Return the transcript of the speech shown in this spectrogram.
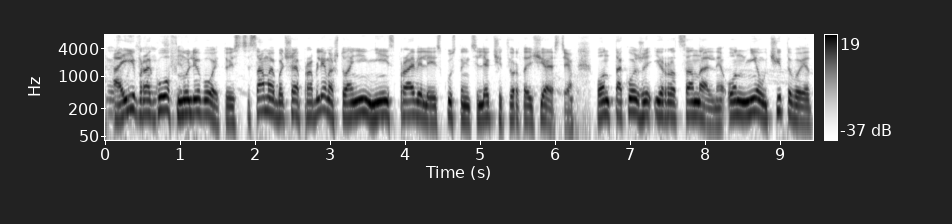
Ну, а и врагов нулевой. То есть самая большая проблема, что они не исправили искусственный интеллект четвертой части. Он такой такой же иррациональный. Он не учитывает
